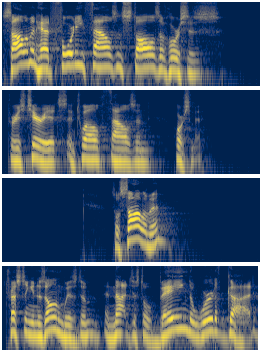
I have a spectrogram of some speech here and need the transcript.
Solomon had 40,000 stalls of horses for his chariots and 12,000 horsemen. So Solomon, trusting in his own wisdom and not just obeying the word of God,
